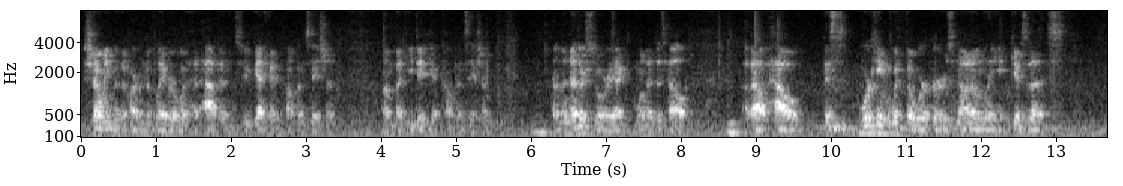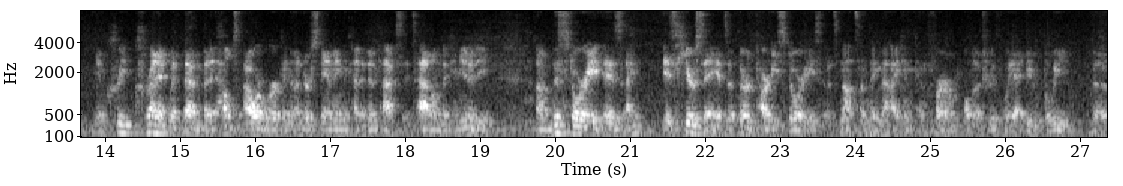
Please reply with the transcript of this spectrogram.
showing the Department of Labor what had happened to get him compensation. Um, but he did get compensation. Um, another story I wanted to tell about how this working with the workers not only gives us you know, cre credit with them, but it helps our work in understanding the kind of impacts it's had on the community. Um, this story is, is hearsay. It's a third-party story, so it's not something that I can confirm, although truthfully I do believe the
